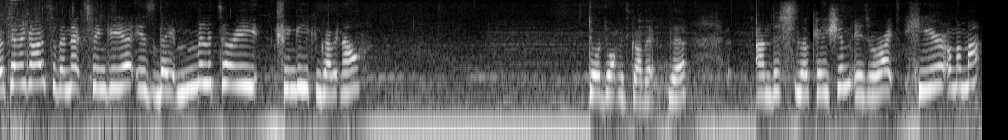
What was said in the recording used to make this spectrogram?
Okay guys, so the next thing here is the military finger. You can grab it now. Do, you want me to grab it? There. And this location is right here on the map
